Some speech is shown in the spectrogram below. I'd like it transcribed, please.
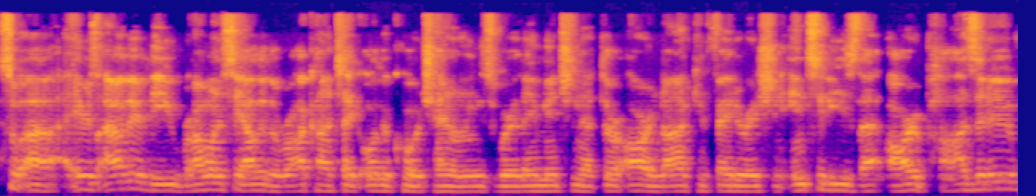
so uh, it was either the I want to say either the Ra contact or the Q'uo channelings where they mentioned that there are non-confederation entities that are positive.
